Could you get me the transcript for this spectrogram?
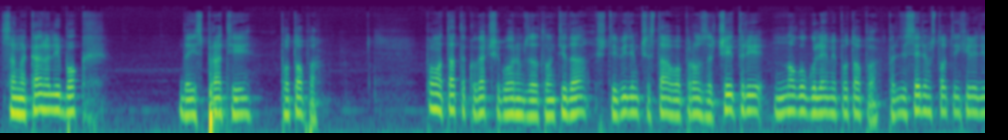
са накарали Бог да изпрати потопа. По-нататък, когато ще говорим за Атлантида, ще видим, че става въпрос за 4 много големи потопа. Преди 700 хиляди,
